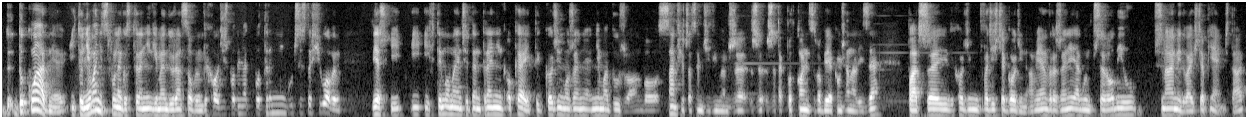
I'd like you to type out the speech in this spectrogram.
Dokładnie. I to nie ma nic wspólnego z treningiem endurance'owym. Wychodzisz potem jak po treningu czysto siłowym. Wiesz, i, i, i w tym momencie ten trening, ok, tych godzin może nie, nie ma dużo, bo sam się czasem dziwiłem, że, że, że tak pod koniec robię jakąś analizę, patrzę i wychodzi mi 20 godzin, a miałem wrażenie, jakbym przerobił przynajmniej 25, tak?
